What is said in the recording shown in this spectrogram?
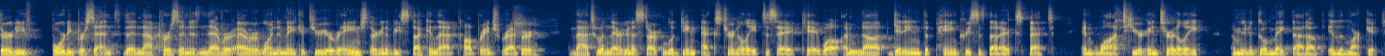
30 40%, then that person is never ever going to make it through your range. They're going to be stuck in that comp range forever. And that's when they're going to start looking externally to say, okay, well, I'm not getting the pay increases that I expect and want here internally. I'm going to go make that up in the market,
